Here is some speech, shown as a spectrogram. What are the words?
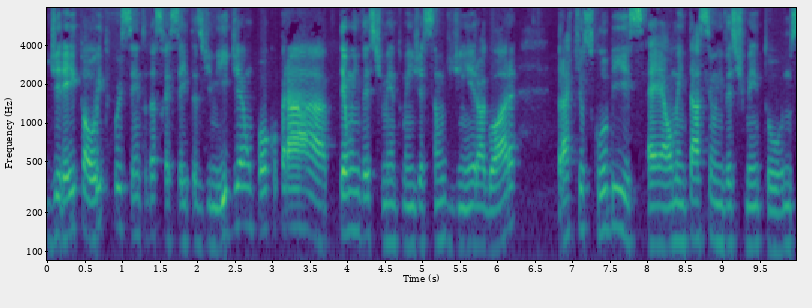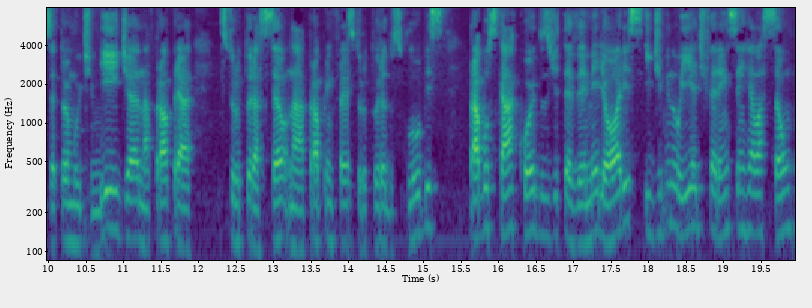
direito a 8% das receitas de mídia, um pouco para ter um investimento, uma injeção de dinheiro agora, para que os clubes é, aumentassem o investimento no setor multimídia, na própria estruturação, na própria infraestrutura dos clubes, para buscar acordos de TV melhores e diminuir a diferença em relação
